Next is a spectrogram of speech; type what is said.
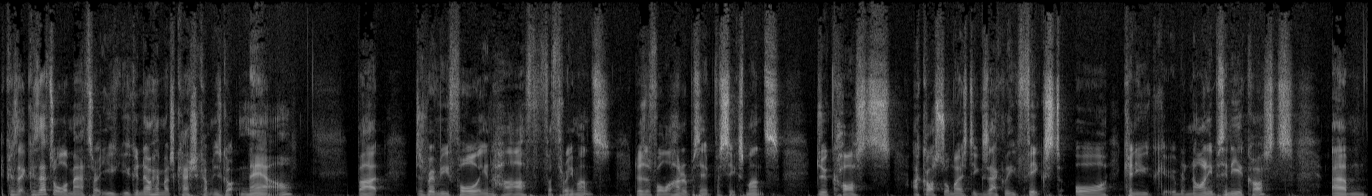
because because that's all the maths, right? You, you can know how much cash a company's got now, but does revenue fall in half for three months? Does it fall 100% for six months? Do costs are costs almost exactly fixed, or can you get rid of 90% of your costs? Um,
